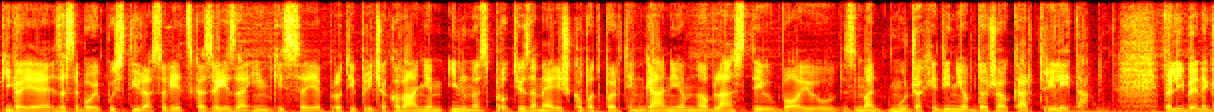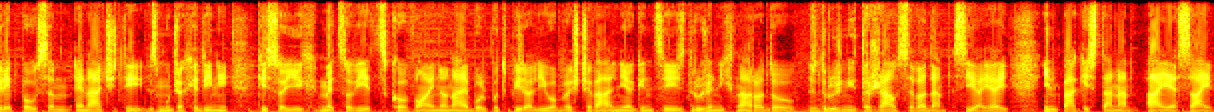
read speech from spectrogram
ki ga je za seboj pustila Sovjetska zveza in ki se je proti pričakovanjem in v nasprotju z ameriško podprtim Ganijem na oblasti v boju z mudžahedini obdržal kar tri leta. Talibe ne gre povsem enačiti z mudžahedini, ki so jih med sovjetsko vojno najbolj podpirali v obveščevanju obveščevalni agenciji Združenih narodov, Združenih držav, seveda CIA in Pakistana ISI,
